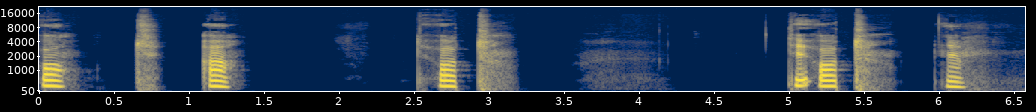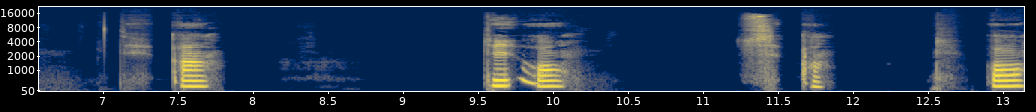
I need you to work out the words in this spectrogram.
As. Ty o. T. A. Ty od. Ty od. Nie. Ty a. Ty o. S. A. O.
